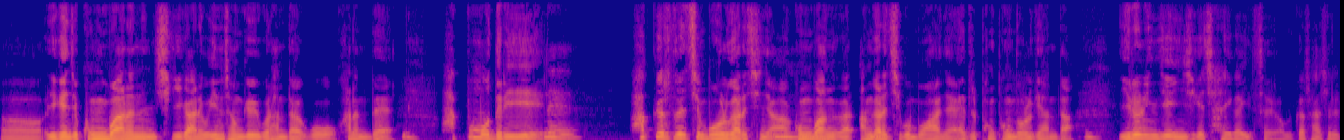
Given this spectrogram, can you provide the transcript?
어, 이게 이제 공부하는 시기가 아니고 인성교육을 한다고 하는데 네. 학부모들이 네. 학교에서 도대체 뭘 가르치냐, 음. 공부 안, 가- 안 가르치고 뭐 하냐, 애들 펑펑 놀게 한다. 음. 이런 이제 인식의 차이가 있어요. 그러니까 사실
